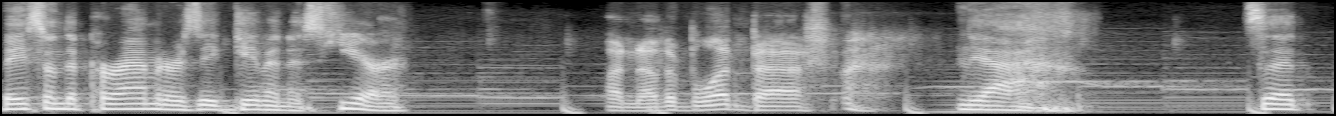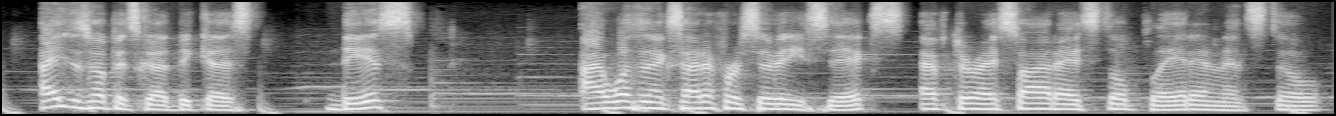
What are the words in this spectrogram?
based on the parameters they've given us here. Another bloodbath. Yeah. So I just hope it's good because this I wasn't excited for 76. After I saw it, I still played it and it still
